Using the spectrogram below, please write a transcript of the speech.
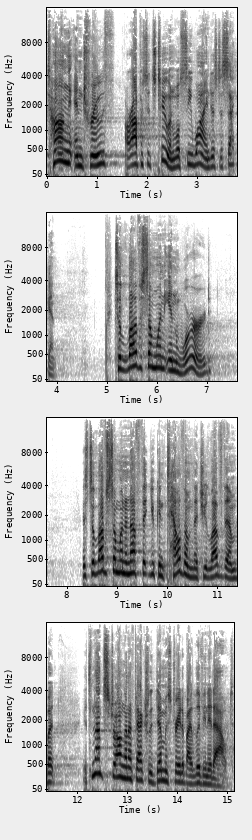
Tongue and truth are opposites too, and we'll see why in just a second. To love someone in word is to love someone enough that you can tell them that you love them, but it's not strong enough to actually demonstrate it by living it out.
